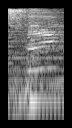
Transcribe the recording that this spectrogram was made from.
say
